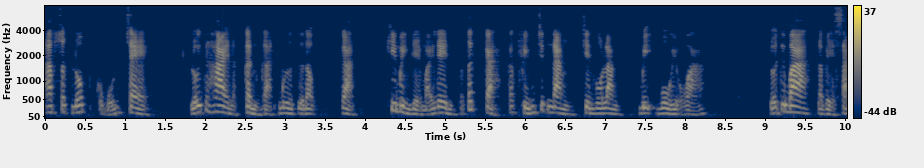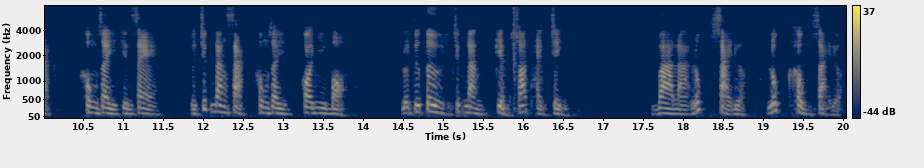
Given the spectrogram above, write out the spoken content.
áp suất lốp của 4 xe. Lỗi thứ hai là cần gạt mưa tự động, gạt khi mình để máy lên và tất cả các phím chức năng trên vô lăng bị vô hiệu hóa. Lỗi thứ ba là về sạc không dây trên xe, rồi chức năng sạc không dây coi như bỏ. Lỗi thứ tư là chức năng kiểm soát hành trình và là lúc xài được, lúc không xài được.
